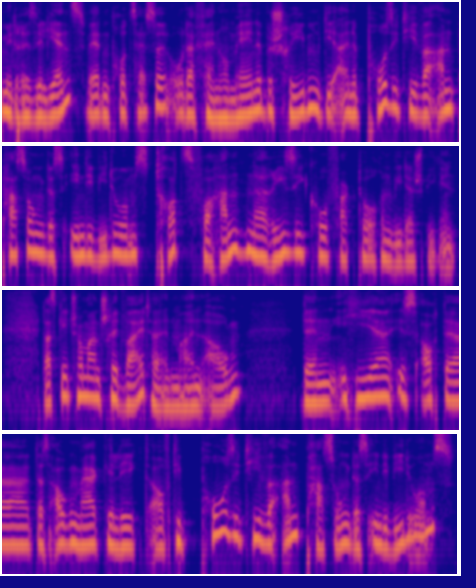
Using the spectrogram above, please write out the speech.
mit Resilienz werden Prozesse oder Phänomene beschrieben, die eine positive Anpassung des Individuums trotz vorhandener Risikofaktoren widerspiegeln. Das geht schon mal einen Schritt weiter in meinen Augen, denn hier ist auch der, das Augenmerk gelegt auf die positive Anpassung des Individuums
